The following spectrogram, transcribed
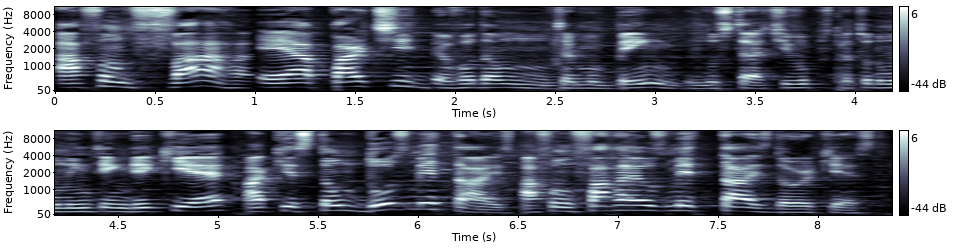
a fanfarra é a parte, eu vou dar um termo bem ilustrativo para todo mundo entender que é a questão dos metais. A fanfarra é os metais da orquestra.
